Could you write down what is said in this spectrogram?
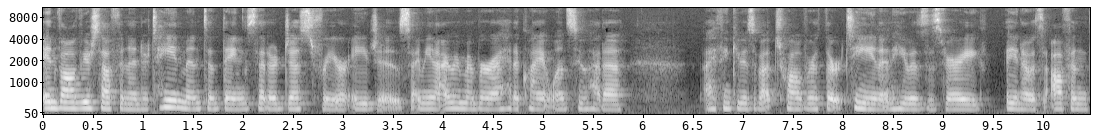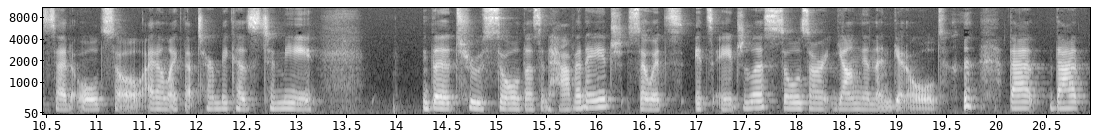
involve yourself in entertainment and things that are just for your ages. I mean, I remember I had a client once who had a, I think he was about 12 or 13, and he was this very, you know, it's often said old soul. I don't like that term because to me, the true soul doesn't have an age, so it's it's ageless. Souls aren't young and then get old. that that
